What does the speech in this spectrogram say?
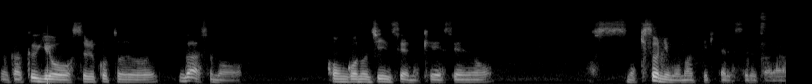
学業をすることが、その今後の人生の形成のその基礎にもなってきたりするから、や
